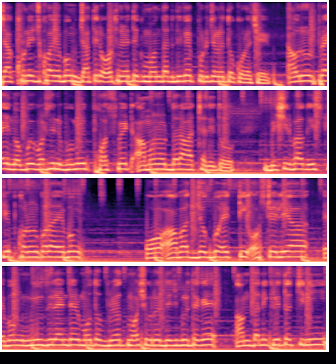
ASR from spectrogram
যা খনিজ ক্ষয় এবং জাতির অর্থনৈতিক মন্দার দিকে পরিচালিত করেছে। নাউরুর প্রায় নব্বই পার্সেন্ট ভূমি ফসফেট আমানত দ্বারা আচ্ছাদিত। বেশিরভাগ স্ট্রিপ খনন করা এবং অআবাদযোগ্য একটি অস্ট্রেলিয়া এবং নিউজিল্যান্ডের মতো বৃহৎ মহাসাগরীয় দেশগুলি থেকে আমদানিকৃত চিনি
